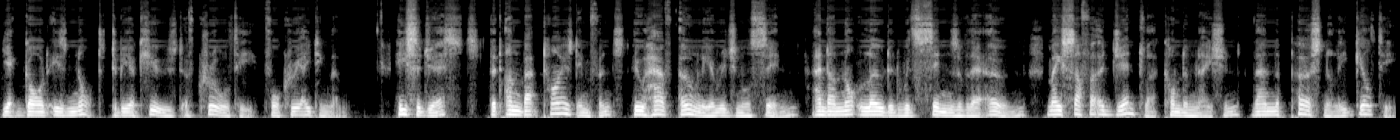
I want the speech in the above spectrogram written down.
yet God is not to be accused of cruelty for creating them. He suggests that unbaptized infants who have only original sin and are not loaded with sins of their own may suffer a gentler condemnation than the personally guilty.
